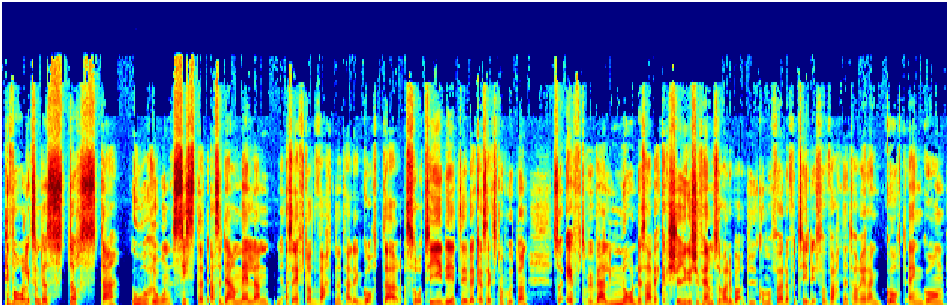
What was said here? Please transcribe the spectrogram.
Det var liksom den största oron sista, alltså där mellan, alltså efter att vattnet hade gått där så tidigt i vecka 16-17, så efter vi väl nådde så här vecka 20-25 så var det bara du kommer föda för tidigt för vattnet har redan gått en gång,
